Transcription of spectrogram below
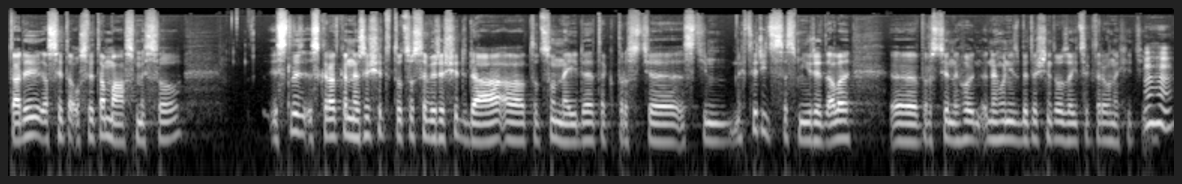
tady asi ta osvěta má smysl. Jestli zkrátka neřešit to, co se vyřešit dá a to, co nejde, tak prostě s tím, nechci říct se smířit, ale prostě neho, nehonit zbytečně toho zajíce, kterého nechytí. Uh-huh.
